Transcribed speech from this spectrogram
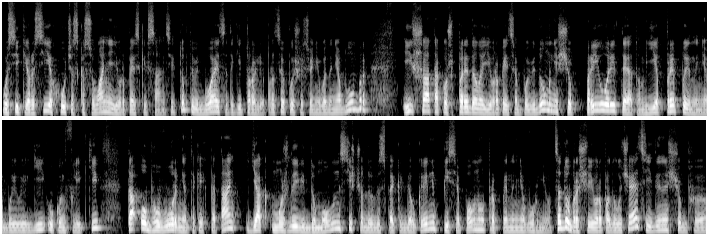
оскільки Росія хоче скасування європейських санкцій. Тобто відбуваються такі торги. Про це пише сьогодні видання Bloomberg. І США також передали європейцям повідомлення, що пріоритетом є припинення бойових дій у конфлікті та обговорення таких питань, як можливі домовленості щодо безпеки для України після повного припинення вогню. Це добре, що Європа долучається. Єдине, щоб е,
